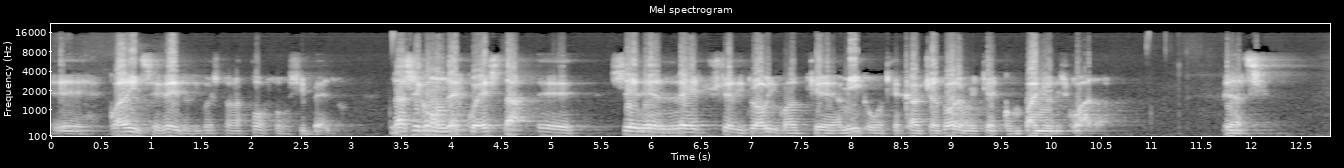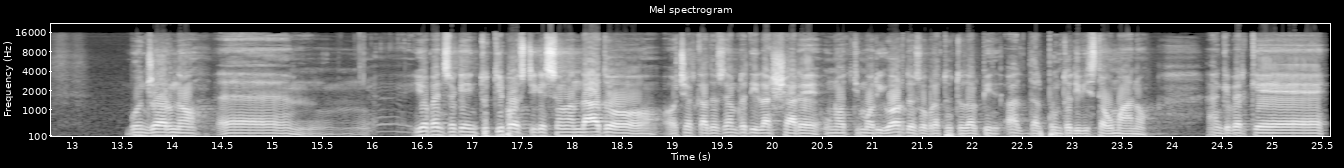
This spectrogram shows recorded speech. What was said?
Eh, qual è il segreto di questo rapporto così bello? La seconda è questa, eh, se nel Lecce ritrovi qualche amico, qualche calciatore, qualche compagno di squadra. Grazie. Buongiorno, eh, io penso che in tutti i posti che sono andato ho cercato sempre di lasciare un ottimo ricordo soprattutto dal, dal punto di vista umano, anche perché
